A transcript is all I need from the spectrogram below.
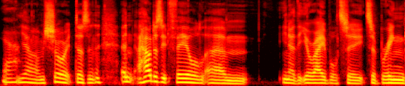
yeah. Yeah, I'm sure it doesn't. And how does it feel? Um, you know that you're able to to bring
